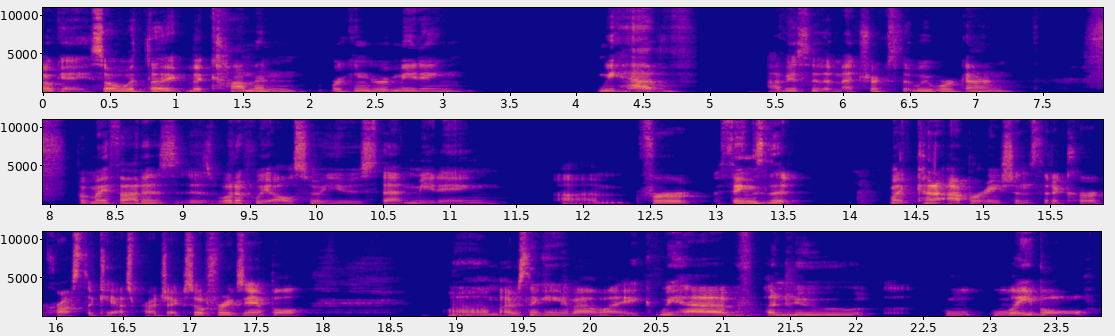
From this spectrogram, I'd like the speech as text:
Okay, so with the the common working group meeting, we have obviously the metrics that we work on, but my thought is is what if we also use that meeting um, for things that like kind of operations that occur across the CHAOSS project. So for example, um, I was thinking about like we have a new label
